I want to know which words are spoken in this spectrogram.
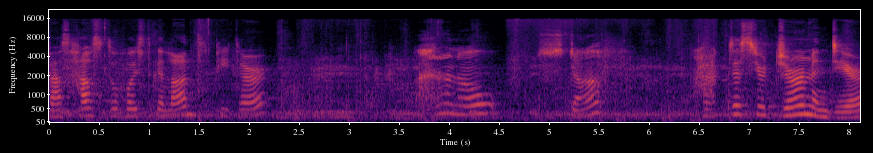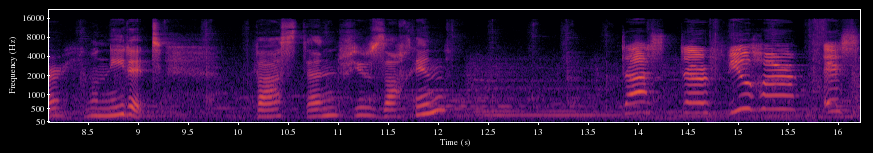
Was hast du heute gelernt, Peter? I don't know. Stuff? Practice your German, dear. You will need it. Was denn für Sachen? Das der Führer ist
